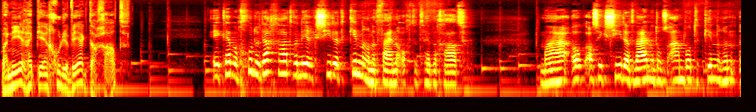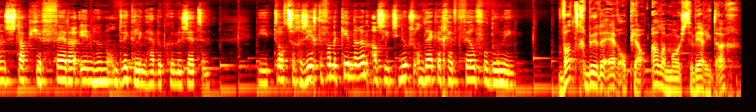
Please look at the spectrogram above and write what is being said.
Wanneer heb je een goede werkdag gehad? Ik heb een goede dag gehad wanneer ik zie dat de kinderen een fijne ochtend hebben gehad. Maar ook als ik zie dat wij met ons aanbod de kinderen een stapje verder in hun ontwikkeling hebben kunnen zetten. Die trotse gezichten van de kinderen als ze iets nieuws ontdekken geeft veel voldoening. Wat gebeurde er op jouw allermooiste werkdag?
